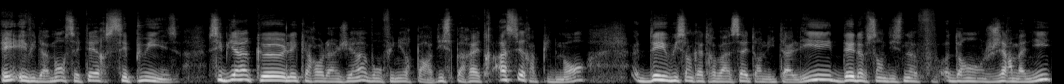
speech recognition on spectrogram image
et évidemment ces terres s'épuisent, si bien que les Carolingiens vont finir par disparaître assez rapidement, dès 887 en Italie, dès 919 dans Germanie,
